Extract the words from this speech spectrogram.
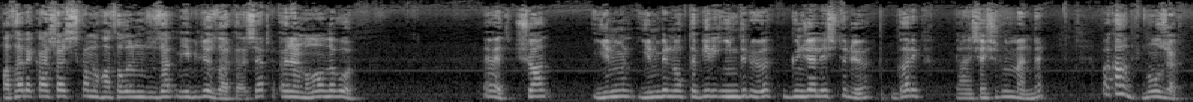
Hatayla karşılaştık ama hatalarımızı düzeltmeyi biliyoruz arkadaşlar. Önemli olan da bu. Evet şu an 20 21.1'i indiriyor. Güncelleştiriyor. Garip. Yani şaşırdım ben de. Bakalım ne olacak.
